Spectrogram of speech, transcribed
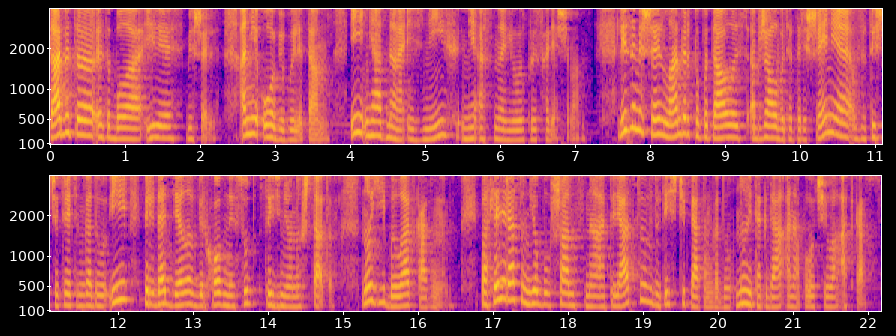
Табита это была или Мишель. Они обе были там, и ни одна из них не остановила происходящего. Лиза Мишель Ламберт попыталась обжаловать это решение в 2003 году и передать дело в Верховный суд Соединенных Штатов, но ей было отказано. Последний раз у нее был шанс на апелляцию в 2005 году, но и тогда она получила отказ.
